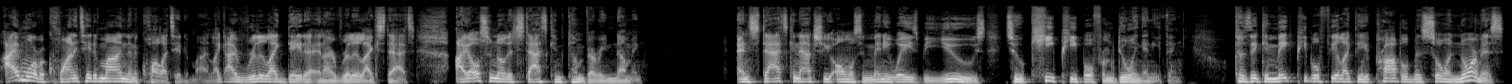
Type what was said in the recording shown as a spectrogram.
I have more of a quantitative mind than a qualitative mind. Like I really like data and I really like stats. I also know that stats can become very numbing. And stats can actually almost in many ways be used to keep people from doing anything because they can make people feel like the problem is so enormous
